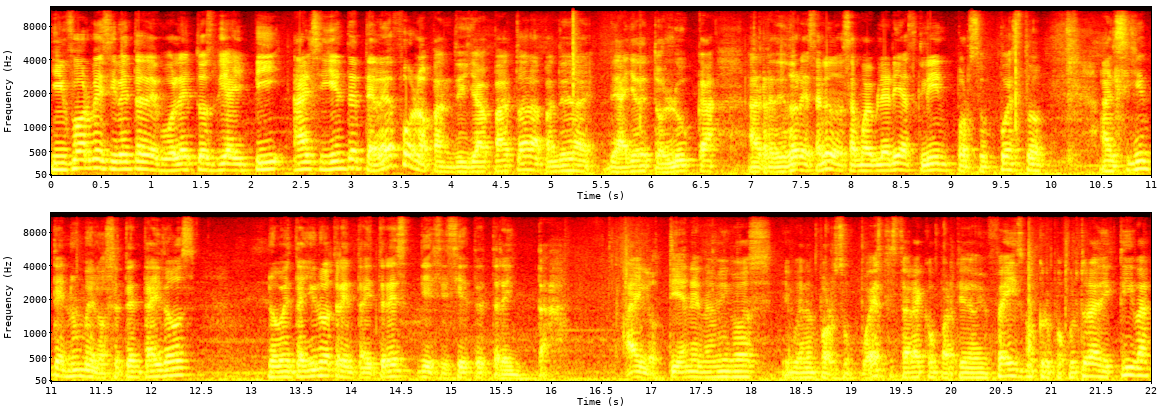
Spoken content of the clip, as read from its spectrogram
Informes y venta de boletos VIP al siguiente teléfono, pandilla, para toda la pandilla de allá de Toluca, alrededores. Saludos a Mueblerías Clean, por supuesto. Al siguiente número 72 91 33 17 30. Ahí lo tienen amigos. Y bueno, por supuesto estará compartido en Facebook, Grupo Cultura Adictiva.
